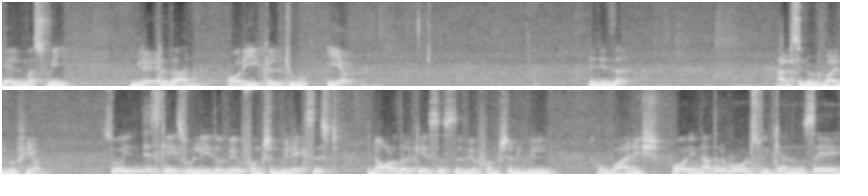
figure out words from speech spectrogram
L must be greater than or equal to m. It is the absolute value of m. So in this case only the wave function will exist. In all other cases the wave function will vanish. Or in other words we can say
